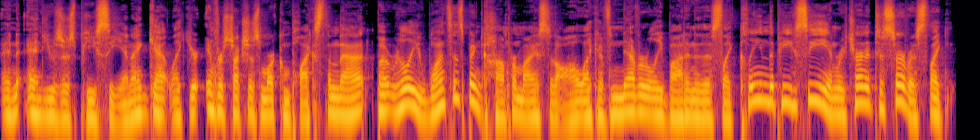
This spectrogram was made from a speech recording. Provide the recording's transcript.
an end user's PC, and I get like your infrastructure is more complex than that, but really, once it's been compromised at all, like I've never really bought into this, like clean the PC and return it to service, like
